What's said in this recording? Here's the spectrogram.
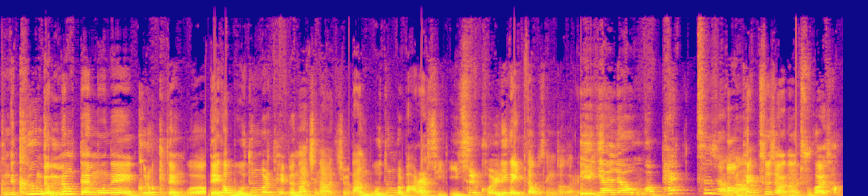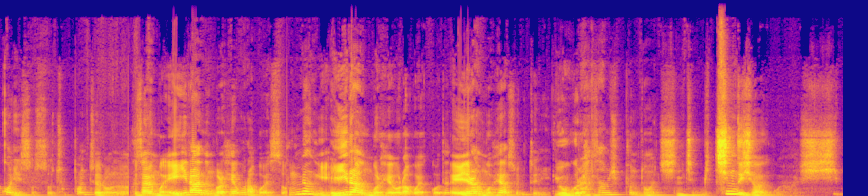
근데 그 몇 명 때문에 그렇게 된 거야. 내가 모든 걸 대변하진 않지만 난 모든 걸 말할 수 있- 있을 권리가 있다고 생각을 해. 얘기하려고 온건 팩트잖아. 어, 팩트잖아. 두 가지 사건이 있었어. 첫 번째로는 그 사람이 뭐 A라는 걸 해오라고 했어. 분명히 A라는 걸 해오라고 했거든. A라는 거 해왔어 그랬더니 욕을 한 30분 동안 진짜 미친 듯이 하는 거야. 씨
